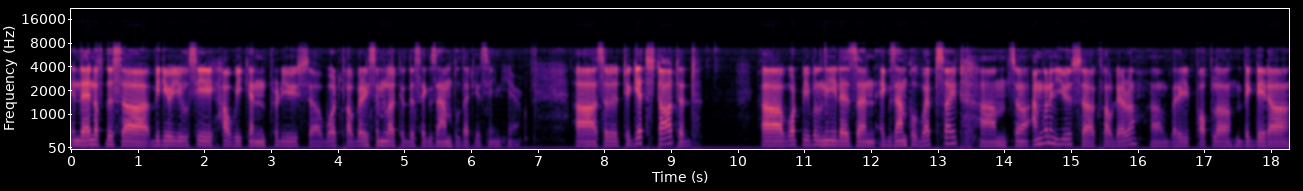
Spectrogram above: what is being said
in the end of this uh, video you'll see how we can produce a word cloud very similar to this example that you're seeing here. Uh, so to get started uh, what we will need is an example website. Um, so I'm going to use uh, Cloudera, a very popular big data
